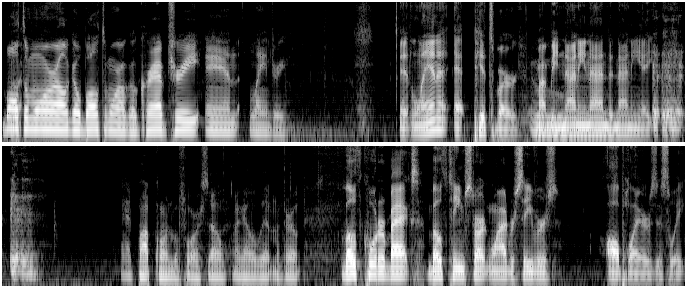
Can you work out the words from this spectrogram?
Baltimore, I'll go Baltimore, I'll go Crabtree and Landry. Atlanta at Pittsburgh might be 99 to 98. I had popcorn before, so I got a little bit in my throat. both quarterbacks, both teams starting wide receivers, all players this week.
